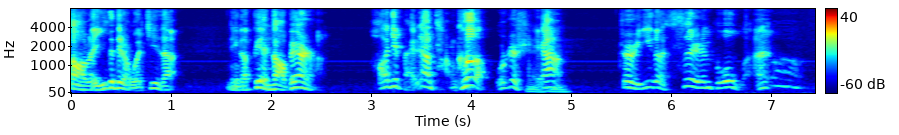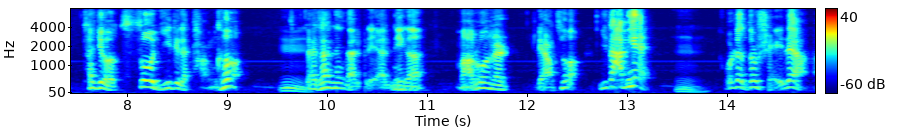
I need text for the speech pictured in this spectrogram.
到了一个地儿，我记得，那个便道边上，好几百辆坦克，我说这谁呀？这是一个私人博物馆，他就搜集这个坦克，嗯，在他那个连那个马路那两侧一大片，嗯，我说这都谁的呀？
